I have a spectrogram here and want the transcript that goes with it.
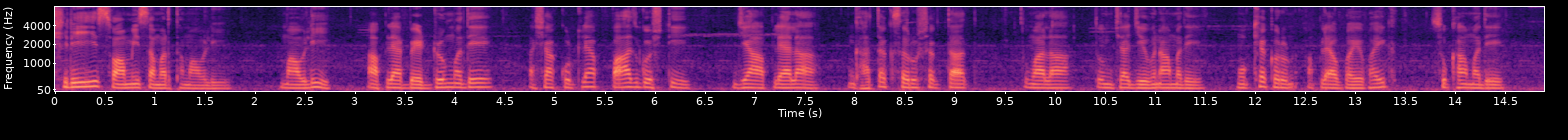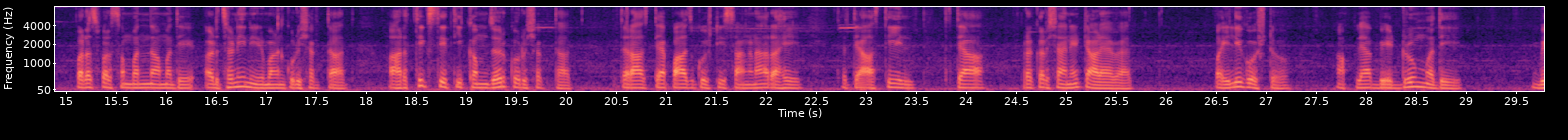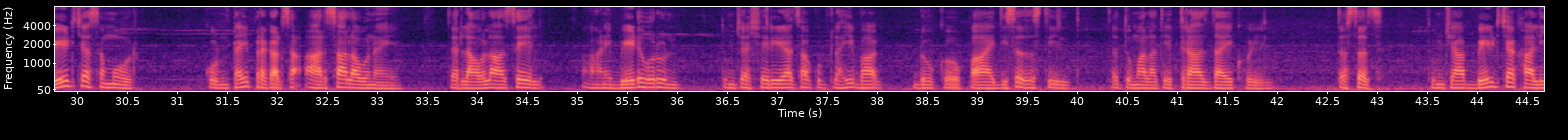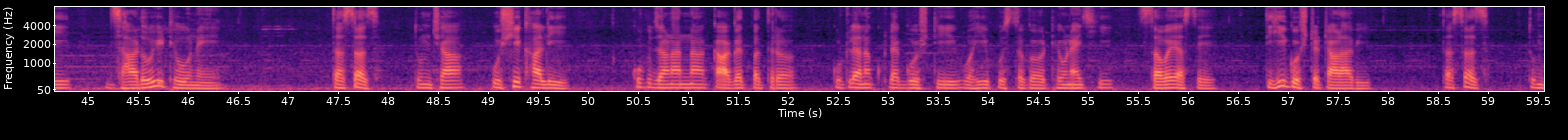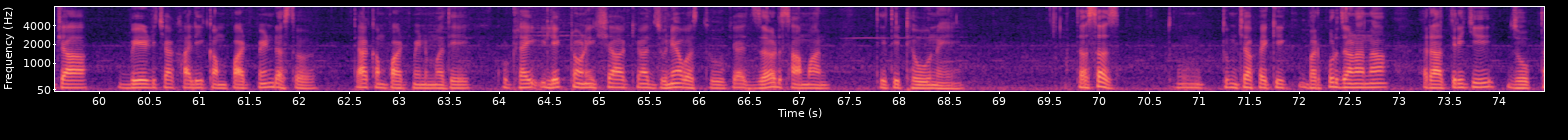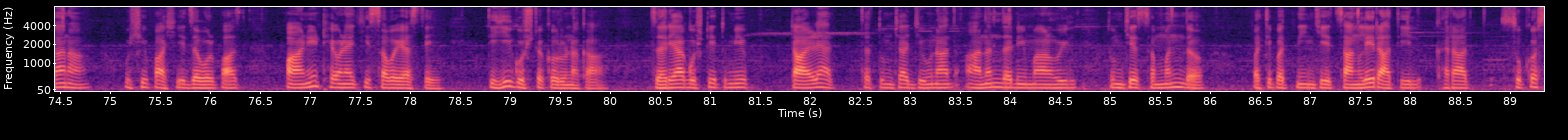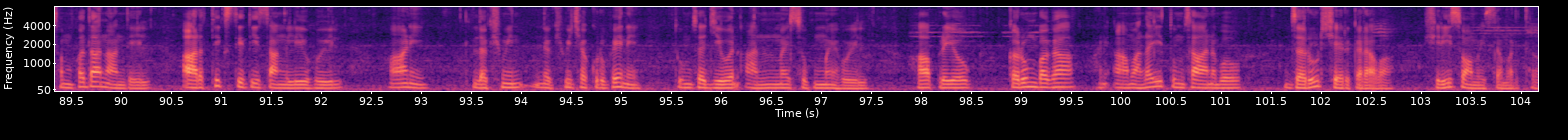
श्री स्वामी समर्थ माऊली. माऊली आपल्या बेडरूममध्ये अशा कुठल्या पाच गोष्टी ज्या आपल्याला घातक सरू शकतात तुम्हाला तुमच्या जीवनामध्ये मुख्य करून आपल्या वैवाहिक सुखामध्ये परस्पर संबंधामध्ये अडचणी निर्माण करू शकतात आर्थिक स्थिती कमजोर करू शकतात. तर आज त्या पाच गोष्टी सांगणार आहे तर त्या असतील तर त्या प्रकर्षाने टाळाव्यात. पहिली गोष्ट आपल्या बेडरूममध्ये बेडच्या समोर कोणत्याही प्रकारचा आरसा लावू नये. जर लावला असेल आणि बेडवरून तुमच्या शरीराचा कुठलाही भाग डोकं पाय दिसत असतील तर तुम्हाला ते त्रासदायक होईल. तसंच तुमच्या बेडच्या खाली झाडूही ठेवू नये. तसंच तुमच्या उशीखाली खूप जणांना कागदपत्र कुठल्या ना कुठल्या गोष्टी वही पुस्तकं ठेवण्याची सवय असते. तीही गोष्ट टाळावी. तसंच तुमच्या बेडच्या खाली कंपार्टमेंट असतं. त्या कंपार्टमेंटमध्ये कुठल्याही इलेक्ट्रॉनिक्सच्या किंवा जुन्या वस्तू किंवा जड सामान तिथे ठेवू नये. तसंच तुम तुमच्यापैकी भरपूर जणांना रात्रीची झोपताना उशीपाशी जवळपास पाणी ठेवण्याची सवय असते. तीही गोष्ट करू नका. जर या गोष्टी तुम्ही टाळल्यात तर तुमच्या जीवनात आनंद निर्माण होईल. तुमचे संबंध पतीपत्नींचे चांगले राहतील घरात सुखसंपदा नांदेल आर्थिक स्थिती चांगली होईल आणि लक्ष्मी लक्ष्मीच्या कृपेने तुमचं जीवन आनंदमय सुखमय होईल. हा प्रयोग करून बघा आणि आम्हालाही तुमचा अनुभव जरूर शेअर करावा. श्री स्वामी समर्थ.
